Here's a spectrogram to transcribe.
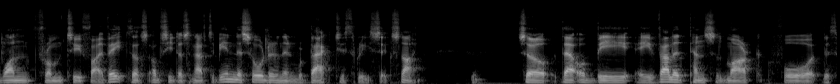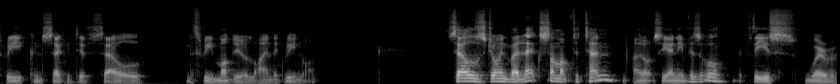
1 from 258. That obviously doesn't have to be in this order, and then we're back to 369. So that would be a valid pencil mark for the three consecutive cell, the three modular line, the green one. Cells joined by an X sum up to 10. I don't see any visible. If these were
